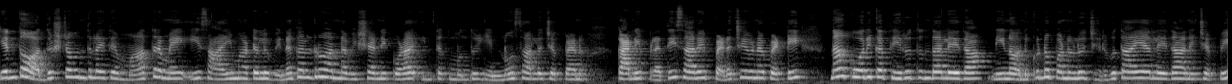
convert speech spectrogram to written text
ఎంతో అదృష్టవంతులైతే మాత్రమే ఈ సాయి మాటలు వినగలరు అన్న విషయాన్ని కూడా ఇంతకు ముందు ఎన్నోసార్లు చెప్పాను. కానీ ప్రతిసారి పెడచెవిన పెట్టి నా కోరిక తీరుతుందా లేదా? నేను అనుకున్న పనులు జరుగుతాయా లేదా అని చెప్పి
